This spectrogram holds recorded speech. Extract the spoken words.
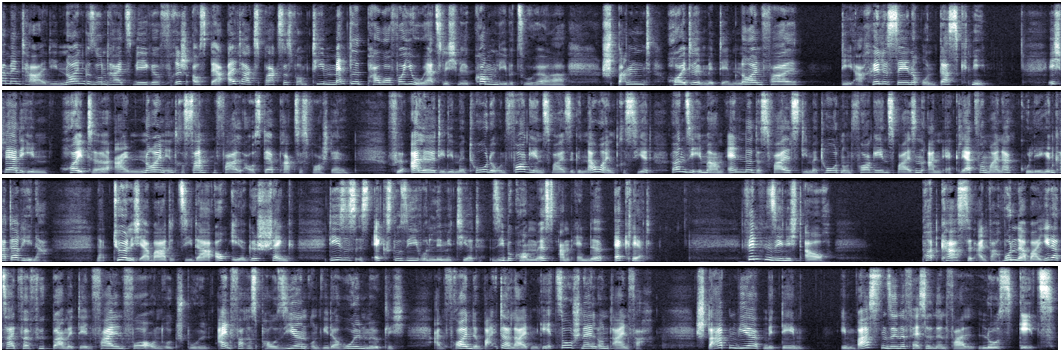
Yoga Mental, die neuen Gesundheitswege, frisch aus der Alltagspraxis vom Team Mental Power for You. Herzlich willkommen, liebe Zuhörer. Spannend heute mit dem neuen Fall die Achillessehne und das Knie. Ich werde Ihnen heute einen neuen interessanten Fall aus der Praxis vorstellen. Für alle, die die Methode und Vorgehensweise genauer interessiert, hören Sie immer am Ende des Falls die Methoden und Vorgehensweisen an, erklärt von meiner Kollegin Katharina. Natürlich erwartet Sie da auch Ihr Geschenk. Dieses ist exklusiv und limitiert. Sie bekommen es am Ende erklärt. Finden Sie nicht auch? Podcasts sind einfach wunderbar, jederzeit verfügbar mit den Pfeilen vor- und rückspulen. Einfaches Pausieren und Wiederholen möglich. An Freunde weiterleiten geht so schnell und einfach. Starten wir mit dem im wahrsten Sinne fesselnden Fall. Los geht's.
